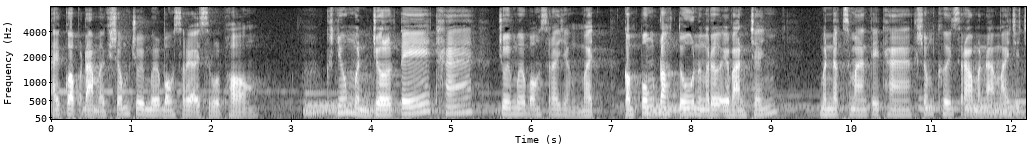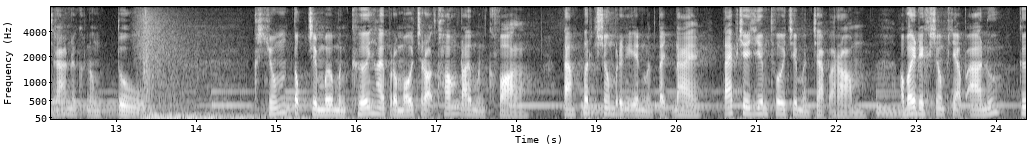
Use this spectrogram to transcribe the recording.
ហើយគាត់ផ្ដាំឲ្យខ្ញុំជួយមើលបងស្រីឲ្យស្រួលផងខ្ញុំមិនយល់ទេថាជួយមើលបងស្រីយ៉ាងម៉េចកំពុងដោះទូនឹងរើអីវ៉ាន់ចេញ មិននឹកស្មានទេថាខ្ញុំឃើញស្រោមអនាម័យជាច្រើននៅក្នុងទូខ្ញុំຕົកជាមើលមិនឃើញហើយប្រមូលច្រកថងដោយមិនខ្វល់តាមពិតខ្ញុំរឹងអៀនបន្តិចដែរតែព្យាយាមធ្វើជាមិនចាប់អារម្មណ៍អ្វីដែលខ្ញុំភ្ញាក់ផ្អើលនោះគឺ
